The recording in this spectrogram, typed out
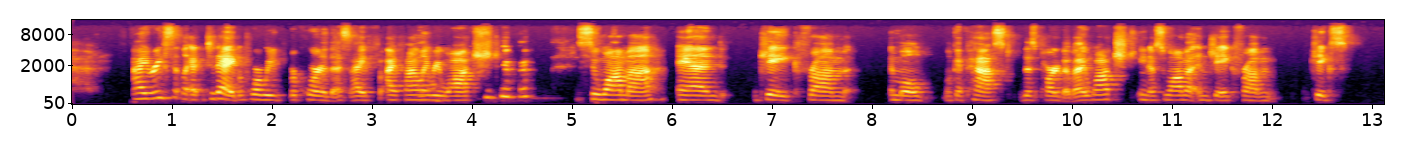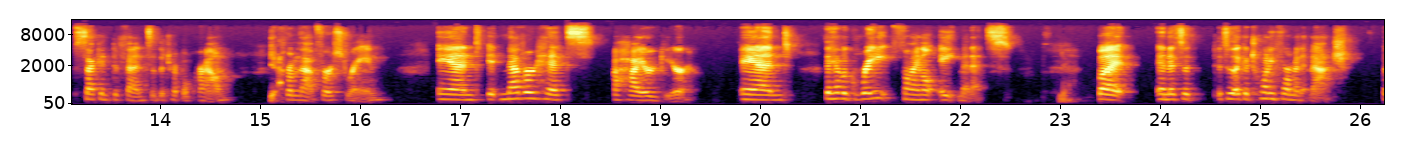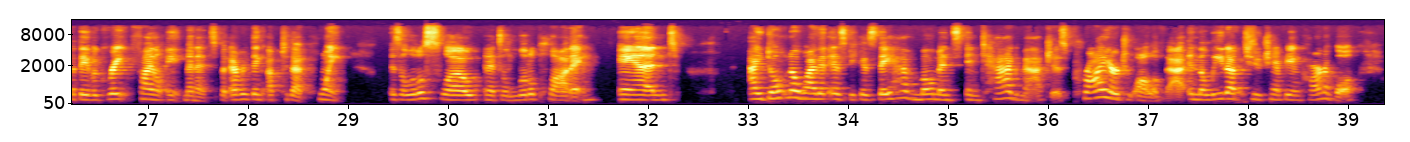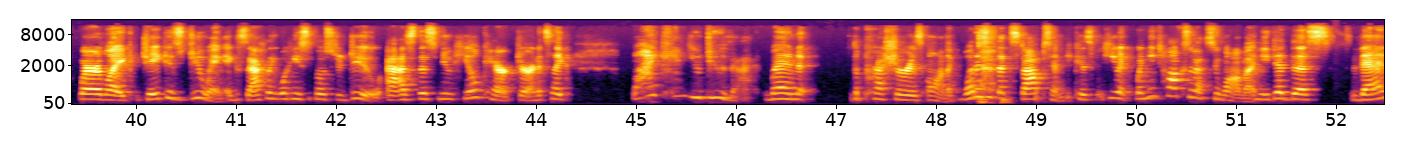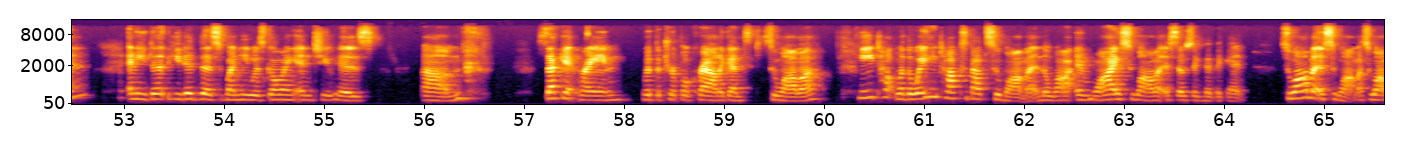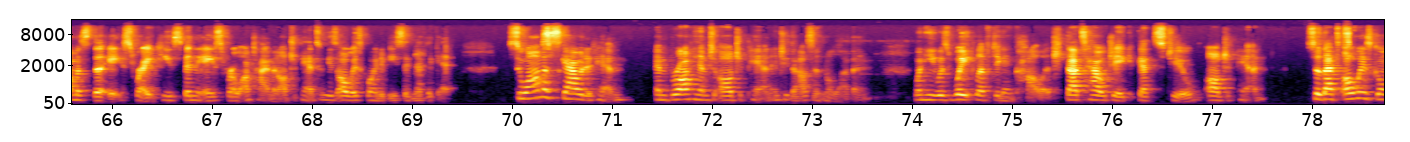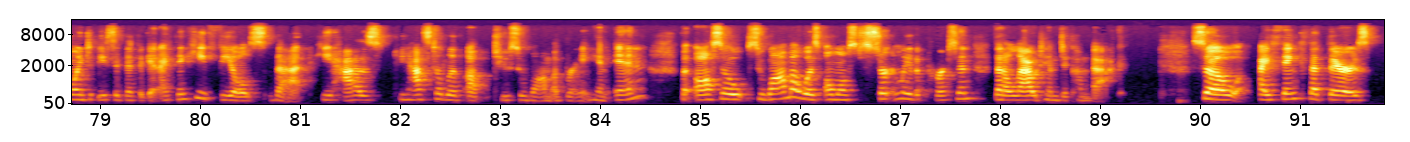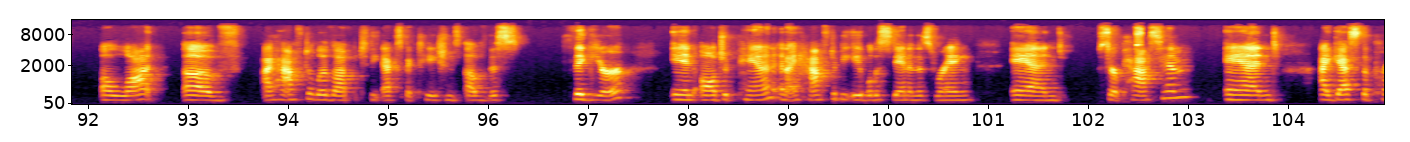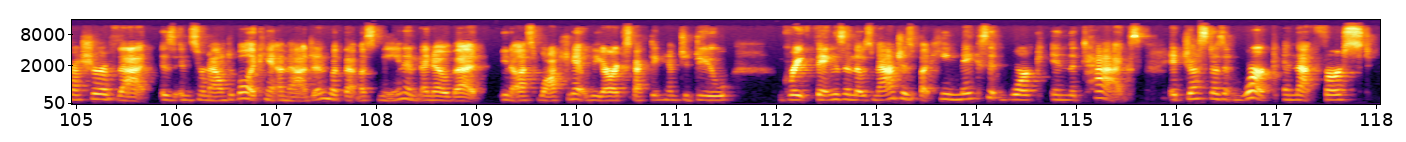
I recently, today, before we recorded this, I, I finally rewatched Suwama and Jake from, and we'll, we'll get past this part of it, but I watched, you know, Suwama and Jake from Jake's second defense of the Triple Crown yeah. from that first reign. And it never hits a higher gear. And they have a great final eight minutes. Yeah. But and it's a it's like a 24 minute match but they have a great final eight minutes but everything up to that point is a little slow and it's a little plotting and i don't know why that is because they have moments in tag matches prior to all of that in the lead up to champion carnival where like jake is doing exactly what he's supposed to do as this new heel character. And it's like why can't you do that when the pressure is on? Like what is it that stops him? Because he when he talks about suwama and he did this then and he did he did this when he was going into his um, second reign with the Triple Crown against Suwama. He talked well, the way he talks about Suwama and the why and why Suwama is so significant. Suwama is Suwama. Suwama's the ace, right? He's been the ace for a long time in All Japan, so he's always going to be significant. Suwama scouted him and brought him to All Japan in 2011 when he was weightlifting in college. That's how Jake gets to All Japan. So that's always going to be significant. I think he feels that he has he has to live up to Suwama bringing him in, but also Suwama was almost certainly the person that allowed him to come back. So I think that there's a lot of I have to live up to the expectations of this figure in all Japan and I have to be able to stand in this ring and surpass him and I guess the pressure of that is insurmountable. I can't imagine what that must mean. And I know that, you know, us watching it, we are expecting him to do great things in those matches, but he makes it work in the tags. It just doesn't work in that first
